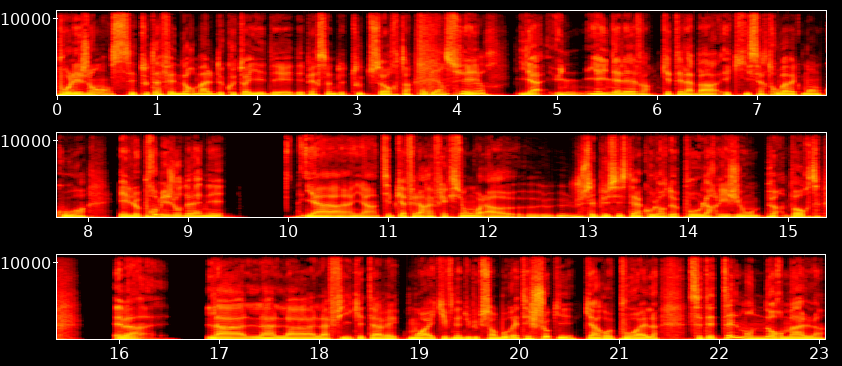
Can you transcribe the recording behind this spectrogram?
pour les gens, c'est tout à fait normal de côtoyer des, des personnes de toutes sortes. Mais bien sûr. Il y a une il y a une élève qui était là-bas et qui s'est retrouvée avec moi en cours, et le premier jour de l'année. Il y, a, il y a un type qui a fait la réflexion, voilà, euh, je sais plus si c'était la couleur de peau, la religion, peu importe. Eh ben, la, la, la, la fille qui était avec moi et qui venait du Luxembourg était choquée, car euh, pour elle, c'était tellement normal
